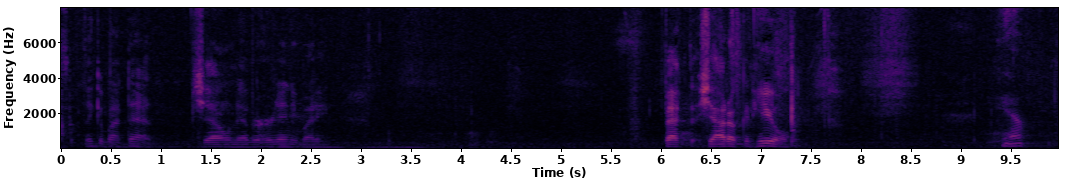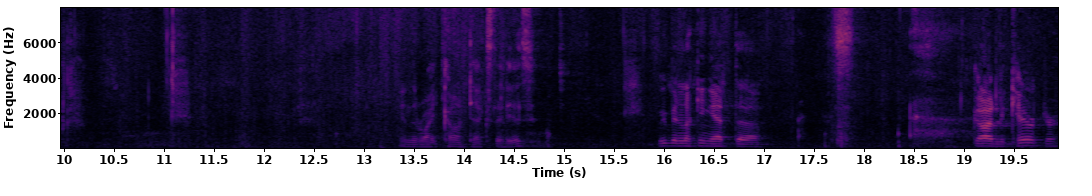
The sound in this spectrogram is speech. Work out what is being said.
So think about that. Shadow never hurt anybody. In fact, the shadow can heal. Yeah. In the right context, that is. We've been looking at the godly character.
